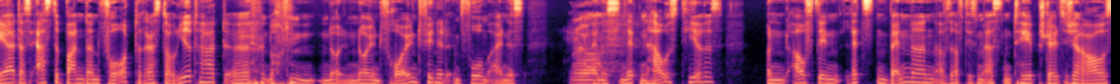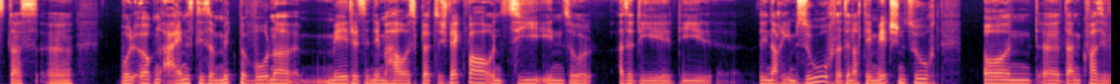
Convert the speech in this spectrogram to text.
er das erste Band dann vor Ort restauriert hat, äh, noch einen neu- neuen Freund findet in Form eines, Ja, eines netten Haustieres. Und auf den letzten Bändern, also auf diesem ersten Tape, stellt sich heraus, dass äh, wohl irgendeines dieser Mitbewohner-Mädels in dem Haus plötzlich weg war und sie ihn so, also die, die, sie nach ihm sucht, also nach dem Mädchen sucht und äh, dann quasi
